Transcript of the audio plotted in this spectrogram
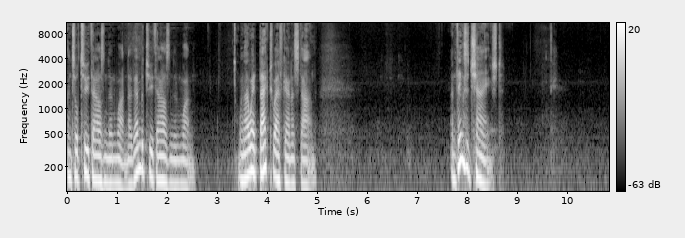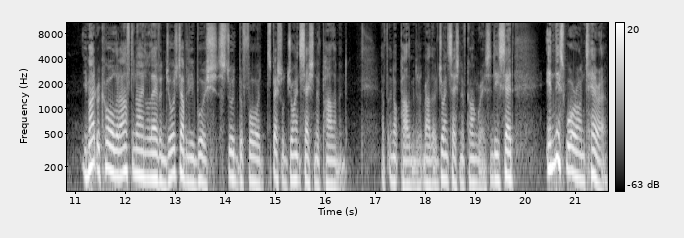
until 2001, November 2001, when I went back to Afghanistan and things had changed. You might recall that after 9 11, George W. Bush stood before a special joint session of Parliament, not Parliament, rather, a joint session of Congress, and he said, In this war on terror,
